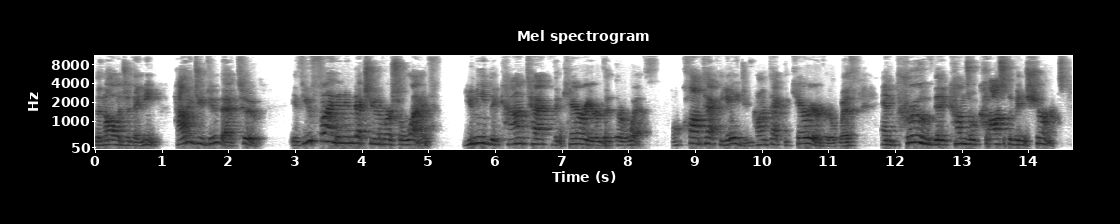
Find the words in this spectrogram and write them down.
the knowledge that they need. How did you do that too? If you find an index universal life, you need to contact the carrier that they're with. Don't contact the agent, contact the carrier they're with and prove that it comes with cost of insurance.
